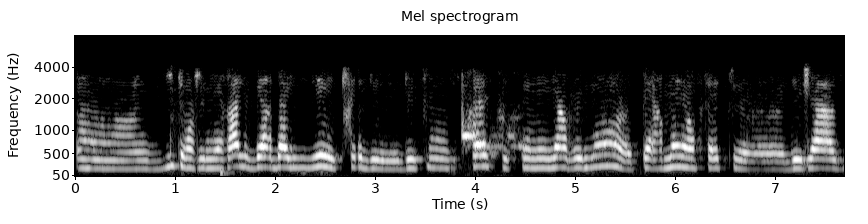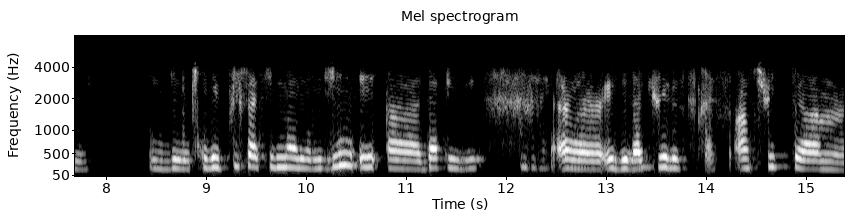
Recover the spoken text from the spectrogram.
on dit qu'en général, verbaliser autour de, son stress ou son énervement permet en fait déjà de, de trouver plus facilement l'origine et euh, d'apaiser euh, et d'évacuer le stress. Ensuite, euh,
